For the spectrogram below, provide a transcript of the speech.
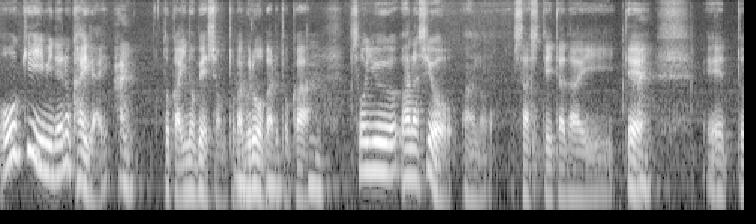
大きい意味での海外はい。とかイノベーションとかうん。グローバルとか、うん。そういう話をあのさせていただいて、はい。えっ、と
